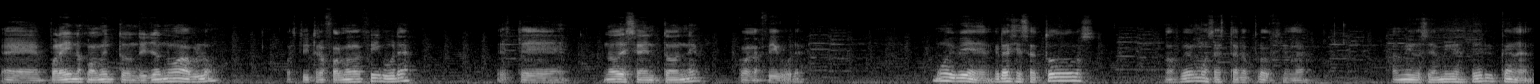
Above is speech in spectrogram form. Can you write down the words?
eh, por ahí en los momentos donde yo no hablo o estoy transformando la figura, este, no desentone con la figura. Muy bien, gracias a todos. Nos vemos hasta la próxima, amigos y amigas del canal.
